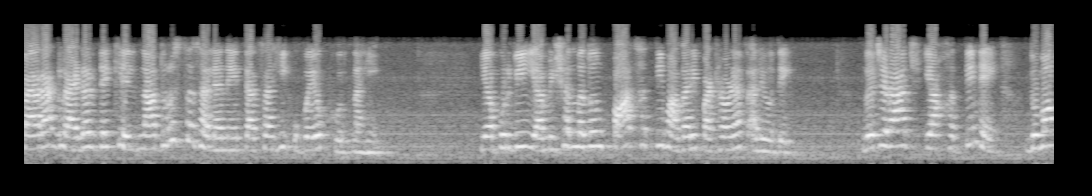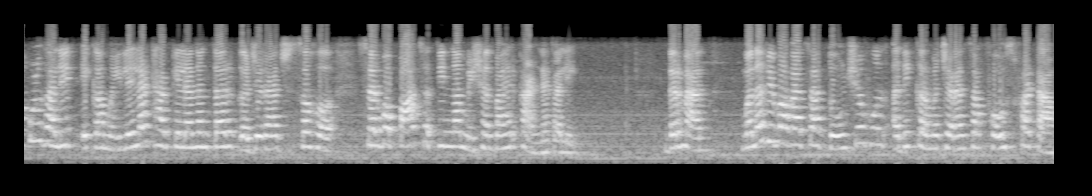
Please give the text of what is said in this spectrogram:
पॅराग्लायडर देखील नादुरुस्त झाल्याने त्याचाही उपयोग होत नाही. यापूर्वी या मिशनमधून पाच हत्ती माघारी पाठवण्यात आले होते. गजराज या हत्तीने धुमाकूळ घालीत एका महिलेला ठार केल्यानंतर गजराज सह सर्व पाच हत्तींना मिशन बाहेर काढण्यात आले. दरम्यान वन विभागाचा दोनशेहून अधिक कर्मचाऱ्यांचा फौजफाटा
